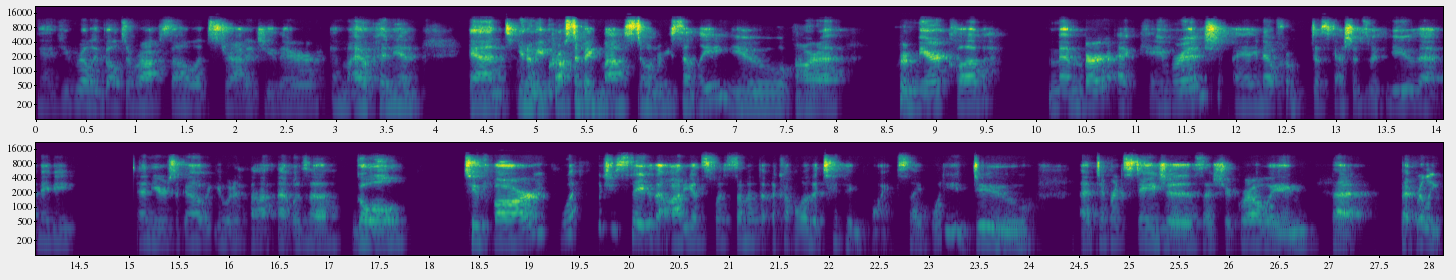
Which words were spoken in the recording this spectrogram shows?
Yeah, you really built a rock solid strategy there, in my opinion. And you know, you crossed a big milestone recently. You are a premier club member at Cambridge. I know from discussions with you that maybe 10 years ago you would have thought that was a goal too far. What would you say to the audience with some of the, a couple of the tipping points? Like, what do you do at different stages as you're growing that that really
